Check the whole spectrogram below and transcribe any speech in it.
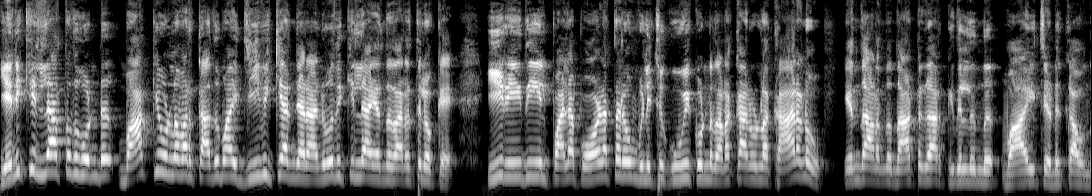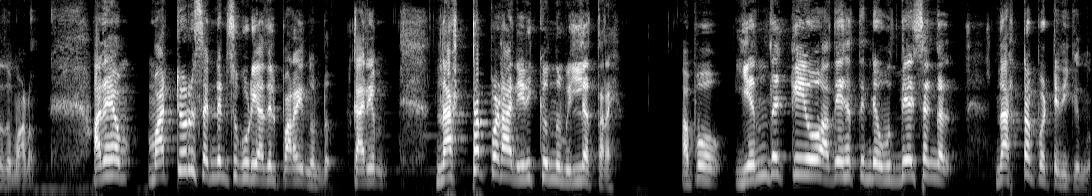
എനിക്കില്ലാത്തത് കൊണ്ട് ബാക്കിയുള്ളവർക്ക് അതുമായി ജീവിക്കാൻ ഞാൻ അനുവദിക്കില്ല എന്ന തരത്തിലൊക്കെ ഈ രീതിയിൽ പല പോഴത്തരവും വിളിച്ച് കൂവിക്കൊണ്ട് നടക്കാനുള്ള കാരണവും എന്താണെന്ന് നാട്ടുകാർക്ക് ഇതിൽ നിന്ന് വായിച്ചെടുക്കാവുന്നതുമാണ്. അദ്ദേഹം മറ്റൊരു സെന്റൻസ് കൂടി അതിൽ പറയുന്നുണ്ട്. കാര്യം നഷ്ടപ്പെടാൻ എനിക്കൊന്നുമില്ലത്രേ അപ്പോൾ എന്തൊക്കെയോ അദ്ദേഹത്തിന്റെ ഉദ്ദേശങ്ങൾ നഷ്ടപ്പെട്ടിരിക്കുന്നു.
